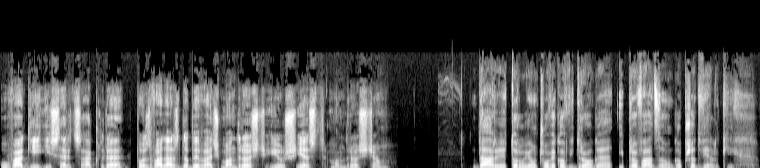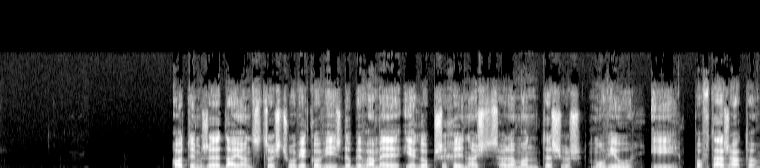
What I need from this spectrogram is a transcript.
uwagi i serca, które pozwala zdobywać mądrość, już jest mądrością. Dary torują człowiekowi drogę i prowadzą go przed wielkich. O tym, że dając coś człowiekowi, zdobywamy jego przychylność, Salomon też już mówił i powtarza to.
